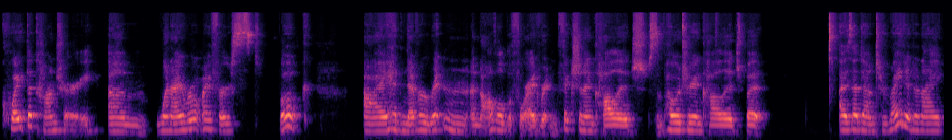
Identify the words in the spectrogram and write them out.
Quite the contrary. Um when i wrote my first book i had never written a novel before. I'd written fiction in college some poetry in college but i sat down to write it and i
